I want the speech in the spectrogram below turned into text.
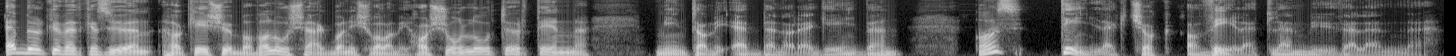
Ebből következően, ha később a valóságban is valami hasonló történne, mint ami ebben a regényben, az tényleg csak a véletlen műve lenne.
